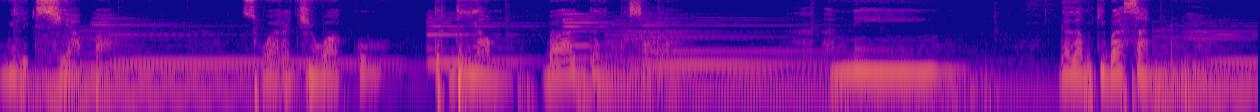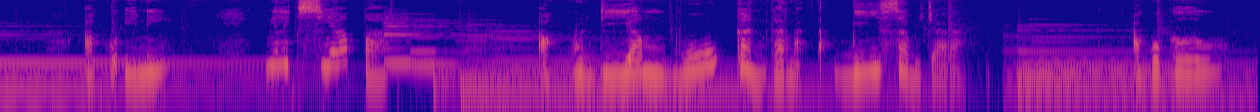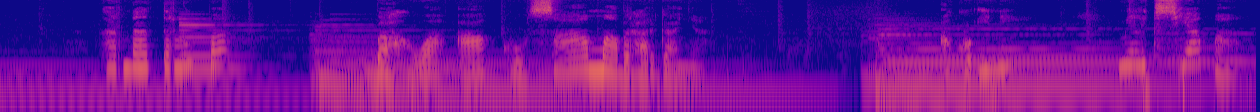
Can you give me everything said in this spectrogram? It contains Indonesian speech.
milik siapa? Suara jiwaku terdiam bagai pusara. Hening dalam kibasan dunia. Aku ini milik siapa? Aku diam bukan karena tak bisa bicara. Aku keluh karena terlupa bahwa aku sama berharganya. Aku ini milik siapa?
